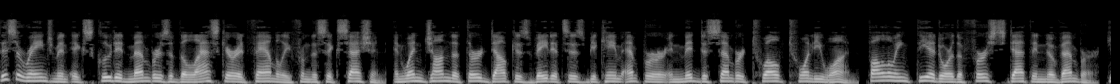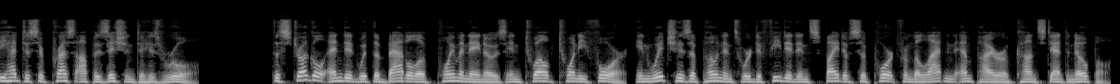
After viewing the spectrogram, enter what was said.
This arrangement excluded members of the Lascarid family from the succession, and when John III Doukas Vaitatsis became emperor in mid-December 1221, following Theodore I's death in November, he had to suppress opposition to his rule. The struggle ended with the Battle of Poimanenos in 1224, in which his opponents were defeated in spite of support from the Latin Empire of Constantinople.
